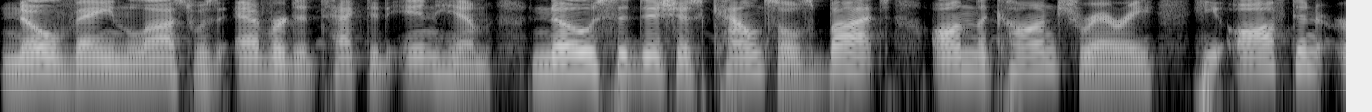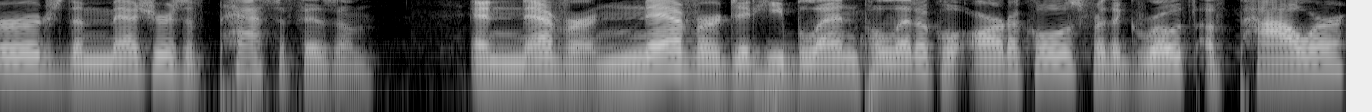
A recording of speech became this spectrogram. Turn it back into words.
No vain lust was ever detected in him, no seditious counsels, but, on the contrary, he often urged the measures of pacifism. And never, never did he blend political articles for the growth of power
